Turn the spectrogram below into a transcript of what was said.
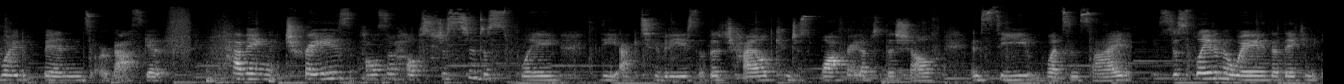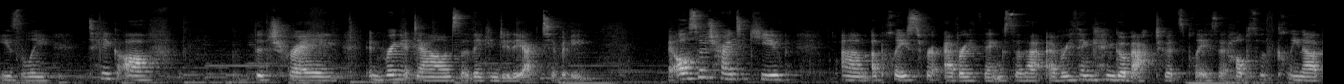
wood bins or baskets. Having trays also helps just to display the activities so the child can just walk right up to the shelf and see what's inside. It's displayed in a way that they can easily take off the tray and bring it down so that they can do the activity. I also try to keep um, a place for everything so that everything can go back to its place. It helps with cleanup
